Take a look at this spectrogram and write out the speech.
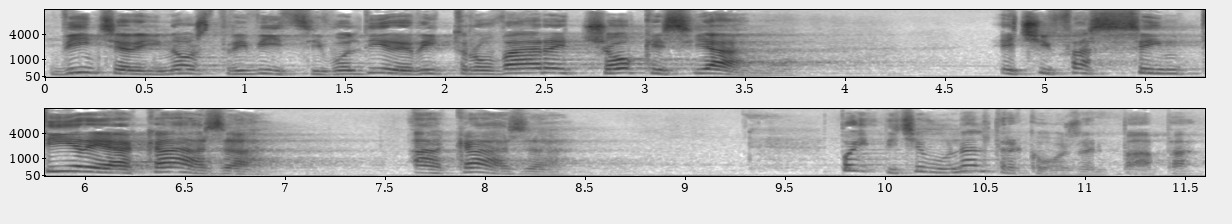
vincere i nostri vizi vuol dire ritrovare ciò che siamo e ci fa sentire a casa, a casa. Poi dicevo un'altra cosa il Papa,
